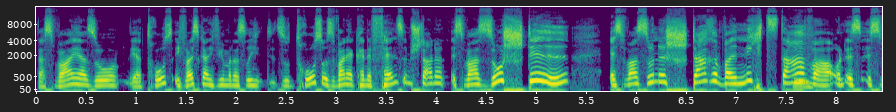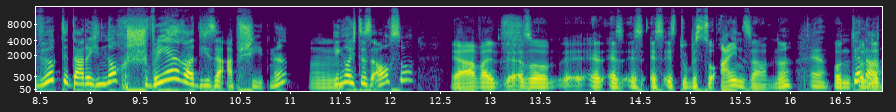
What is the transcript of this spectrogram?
das war ja so, ja, Trost, ich weiß gar nicht, wie man das richtig, so trostlos, es waren ja keine Fans im Stadion, es war so still, es war so eine Starre, weil nichts da Mhm. war und es, es wirkte dadurch noch schwerer, dieser Abschied, ne? Mhm. Ging euch das auch so? Ja, weil, also, äh, es, es, es ist, du bist so einsam, ne? Ja. Und, Genau. und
